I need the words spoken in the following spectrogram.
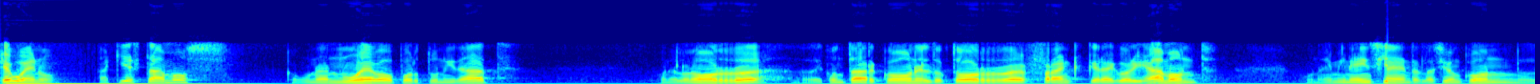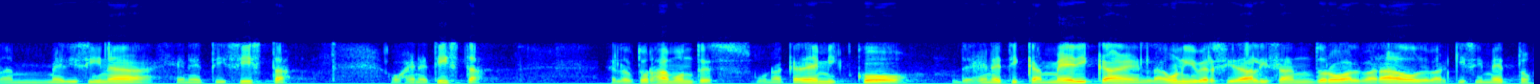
Qué bueno, aquí estamos con una nueva oportunidad, con el honor de contar con el doctor Frank Gregory Hammond, una eminencia en relación con la medicina geneticista o genetista. El doctor Hammond es un académico de genética médica en la Universidad Lisandro Alvarado de Barquisimeto,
